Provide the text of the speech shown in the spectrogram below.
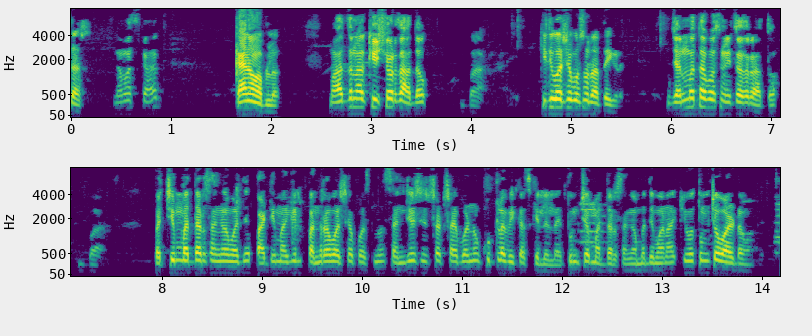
तर. नमस्कार. काय नाव आपलं? माझं नाव किशोर जाधव. किती वर्षापासून राहतं इकडे? जन्मतापासून इथंच राहतो. पश्चिम मतदारसंघामध्ये पाठीमागील पंधरा वर्षापासून संजय शिरसाट साहेबांनी कुठला विकास केलेला आहे? तुमच्या मतदारसंघामध्ये म्हणा किंवा तुमच्या वार्डामध्ये.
